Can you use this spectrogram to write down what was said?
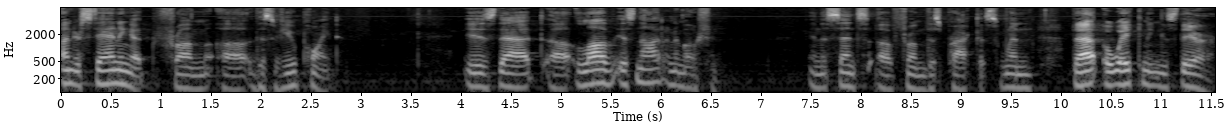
understanding it from uh, this viewpoint is that uh, love is not an emotion in the sense of from this practice. When that awakening is there,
